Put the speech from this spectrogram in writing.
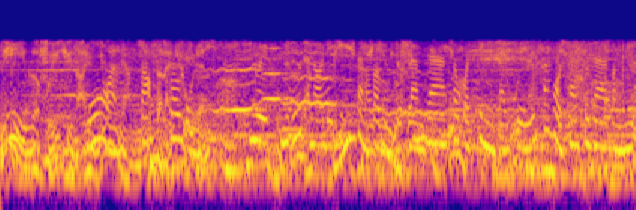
另一个回去南昌。在 s 南，n g 已 a 知道 a 个产品是经过精制的，然后 a 苏打和盐来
